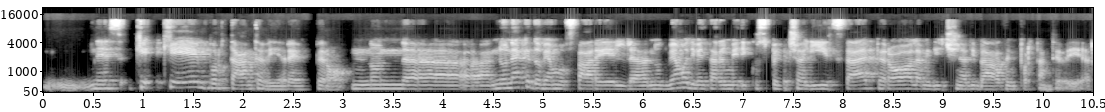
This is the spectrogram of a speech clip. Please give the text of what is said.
Che, che, è importante avere, però non, uh, non, è che dobbiamo fare il, non dobbiamo diventare il medico specialista, eh, però la medicina di base è importante avere.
